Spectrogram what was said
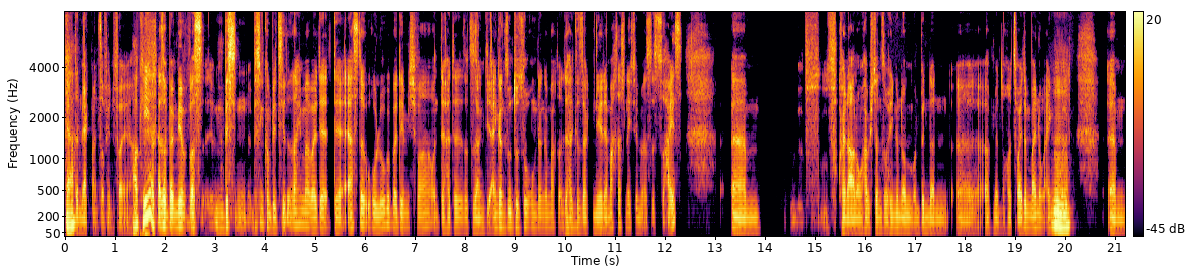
Ja. Dann merkt man es auf jeden Fall. Ja. Okay, okay. Also bei mir war es ein bisschen, ein bisschen komplizierter, sag ich mal, weil der, der erste Urologe, bei dem ich war, und der hatte sozusagen die Eingangsuntersuchung dann gemacht und der hat mhm. gesagt, nee, der macht das nicht, es ist zu heiß. Ähm, keine Ahnung, habe ich dann so hingenommen und bin dann, äh, habe mir noch eine zweite Meinung eingeholt. Mhm ähm,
